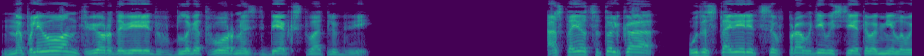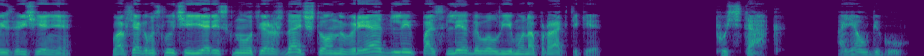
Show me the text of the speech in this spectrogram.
Наполеон твердо верит в благотворность бегства от любви. Остается только удостовериться в правдивости этого милого изречения — во всяком случае, я рискну утверждать, что он вряд ли последовал ему на практике. Пусть так, а я убегу.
